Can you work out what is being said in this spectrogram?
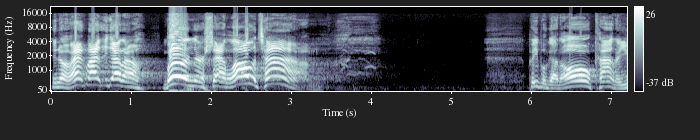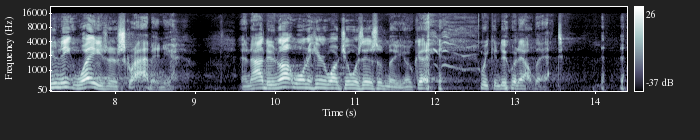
You know, act like they got a burr in their saddle all the time. People got all kind of unique ways of describing you. And I do not want to hear what yours is of me, okay? we can do without that.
